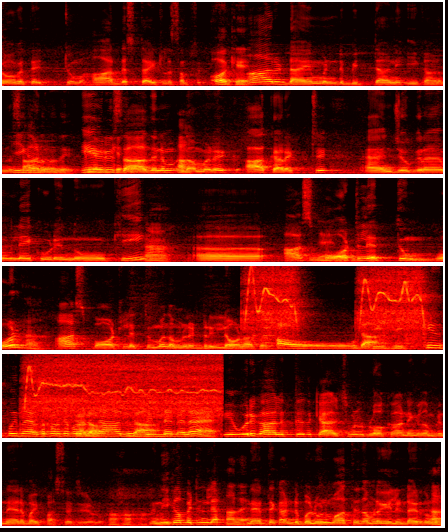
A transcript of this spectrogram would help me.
ലോകത്തെ ഏറ്റവും ഹാർഡസ്റ്റ് ആയിട്ടുള്ള സബ്സി ഓക്കെ ആ ഒരു ഡയമണ്ട് ബിറ്റ് ആണ് ഈ കാണുന്നത്. ഈ ഒരു സാധനം നമ്മൾ ആ കറക്റ്റ് ആൻജിയോഗ്രാമിലേക്ക് കൂടി നോക്കി ആ, സ്പോട്ടിൽ എത്തുമ്പോൾ ആ. സ്പോട്ടിൽ എത്തുമ്പോൾ നമ്മൾ ഡ്രിൽ ഓൺ ആക്കും. ഒരു കാലത്ത് കാൽസ്യം ബ്ലോക്ക് ആണെങ്കിൽ നമുക്ക് നേരെ ബൈപ്പാസ് സർജറി ഉള്ളൂ. നീക്കാൻ പറ്റുന്നില്ല. നേരത്തെ കണ്ട് ബലൂൺ മാത്രമേ നമ്മുടെ കയ്യിൽ ഉണ്ടായിരുന്നുള്ളൂ.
